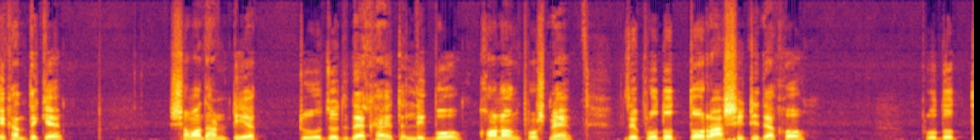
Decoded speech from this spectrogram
এখান থেকে। সমাধানটি একটু যদি দেখায়, তাহলে লিখব খ নং প্রশ্নে যে প্রদত্ত রাশিটি, দেখো, প্রদত্ত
